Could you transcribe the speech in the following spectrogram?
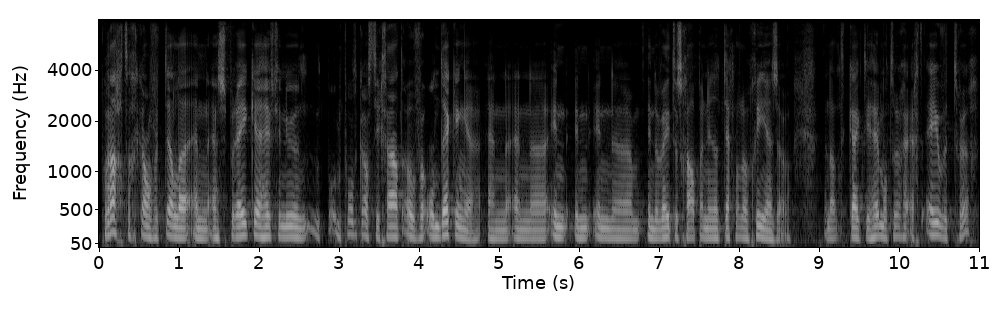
prachtig kan vertellen en, en spreken, heeft hij nu een, podcast die gaat over ontdekkingen en, en in, in, in, in de wetenschap en in de technologie en zo. En dan kijkt hij helemaal terug, echt even terug.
